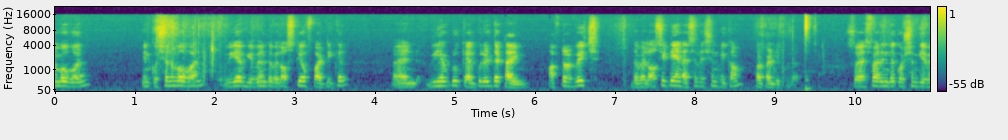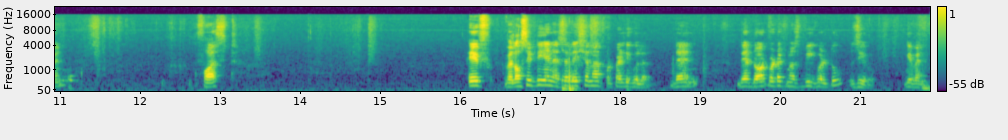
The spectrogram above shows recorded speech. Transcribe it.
number 1 in question number 1 we have given the velocity of particle and we have to calculate the time after which the velocity and acceleration become perpendicular. So as far in the question given first if velocity and acceleration are perpendicular then their dot product must be equal to 0 given.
